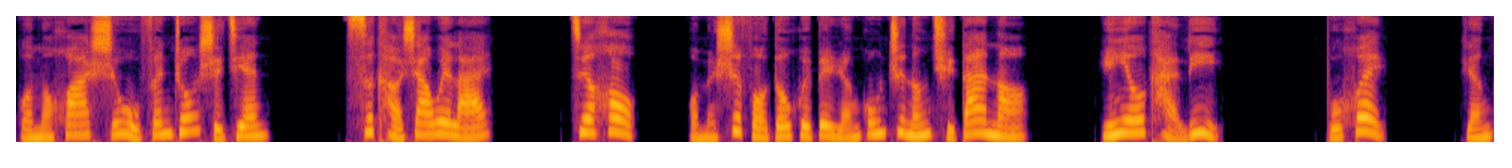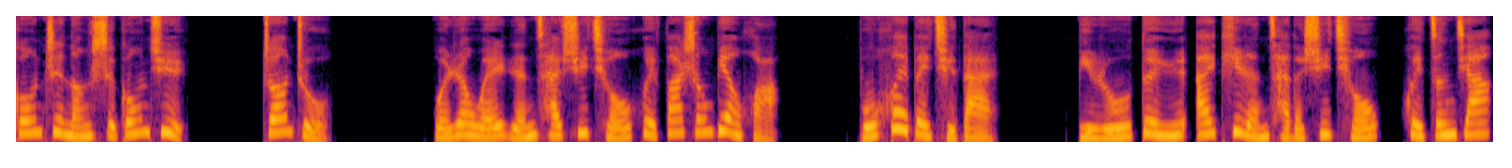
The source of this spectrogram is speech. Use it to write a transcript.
我们花十五分钟时间思考下未来。最后，我们是否都会被人工智能取代呢？云游凯利，不会，人工智能是工具。庄主，我认为人才需求会发生变化，不会被取代。比如，对于 IT 人才的需求会增加，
